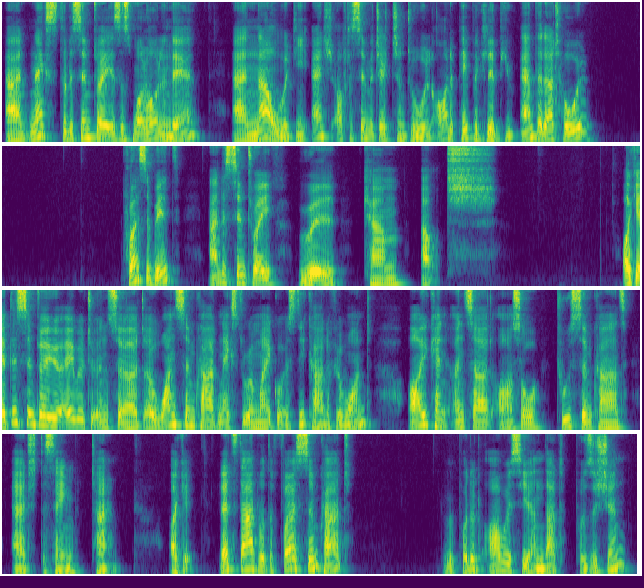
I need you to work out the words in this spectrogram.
And next to the SIM tray is a small hole in there. And now with the edge of the SIM ejection tool or the paperclip, you enter that hole, press a bit, and the SIM tray will come out. Okay, at this SIM tray, you're able to insert uh, one SIM card next to a micro SD card if you want, or you can insert also two SIM cards at the same time. Okay, let's start with the first SIM card. We put it always here in that position.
